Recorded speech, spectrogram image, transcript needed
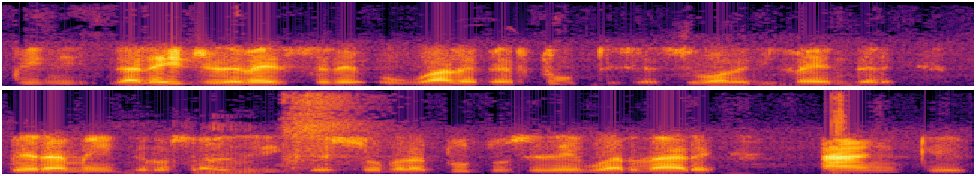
Quindi la legge deve essere uguale per tutti se si vuole difendere veramente lo Stato di diritto e soprattutto si deve guardare anche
